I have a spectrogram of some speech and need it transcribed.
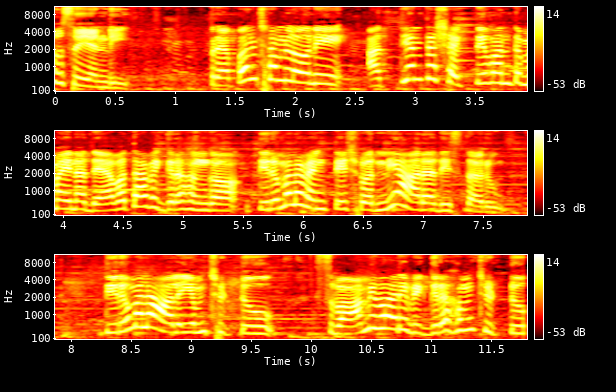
చూసేయండి. ప్రపంచంలోనే అత్యంత శక్తివంతమైన దేవతా విగ్రహంగా తిరుమల వెంకటేశ్వరిని ఆరాధిస్తారు. తిరుమల ఆలయం చుట్టూ స్వామివారి విగ్రహం చుట్టూ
